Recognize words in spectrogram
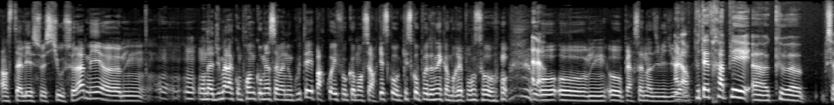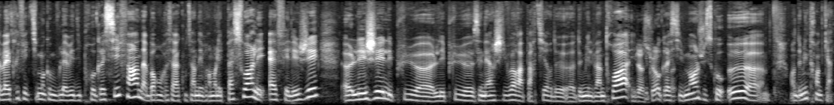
installer ceci ou cela, mais on, a du mal à comprendre combien ça va nous coûter et par quoi il faut commencer. Alors qu'est-ce qu'on, peut donner comme réponse aux, aux, personnes individuelles Alors peut-être rappeler euh, que euh, ça va être effectivement, comme vous l'avez dit, progressif. Hein. D'abord, ça va concerner vraiment les passoires, les F et les G. Euh, les G les plus, les plus énergivores à partir de 2023 et puis progressivement jusqu'au E en 2034.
